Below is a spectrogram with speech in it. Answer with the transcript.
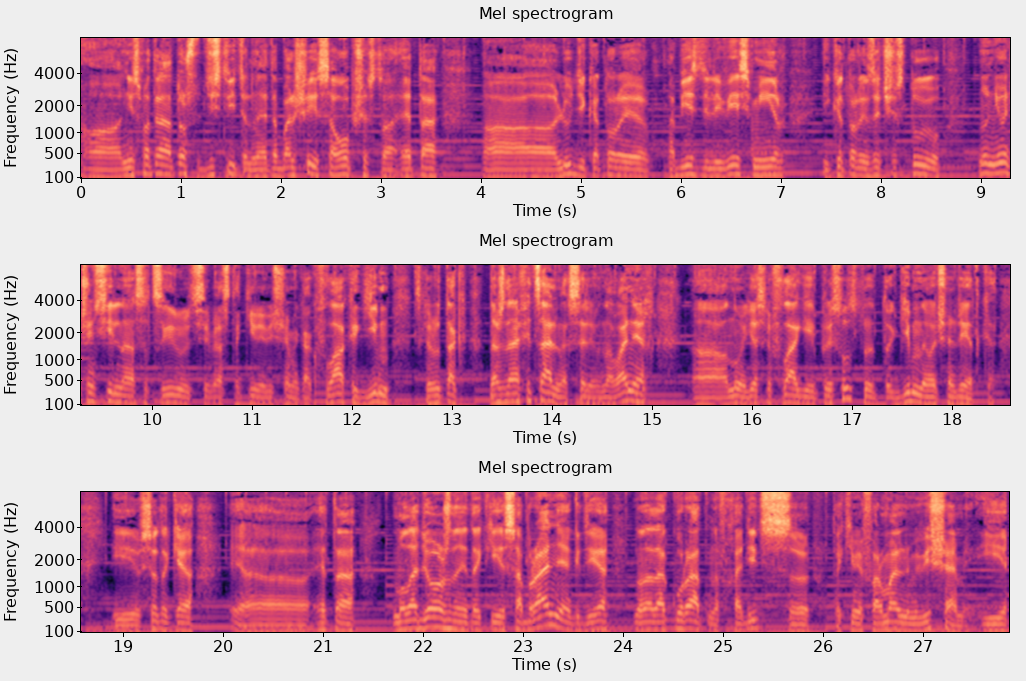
э, несмотря на то, что действительно это большие сообщества, это э, люди, которые объездили весь мир и которые зачастую ну, не очень сильно ассоциируют себя с такими вещами, как флаг и гимн. Скажу так, даже на официальных соревнованиях, э, ну, если флаги присутствуют, то гимны очень редко. И все-таки э, это молодежные такие собрания, где ну, надо аккуратно входить с такими формальными вещами. И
